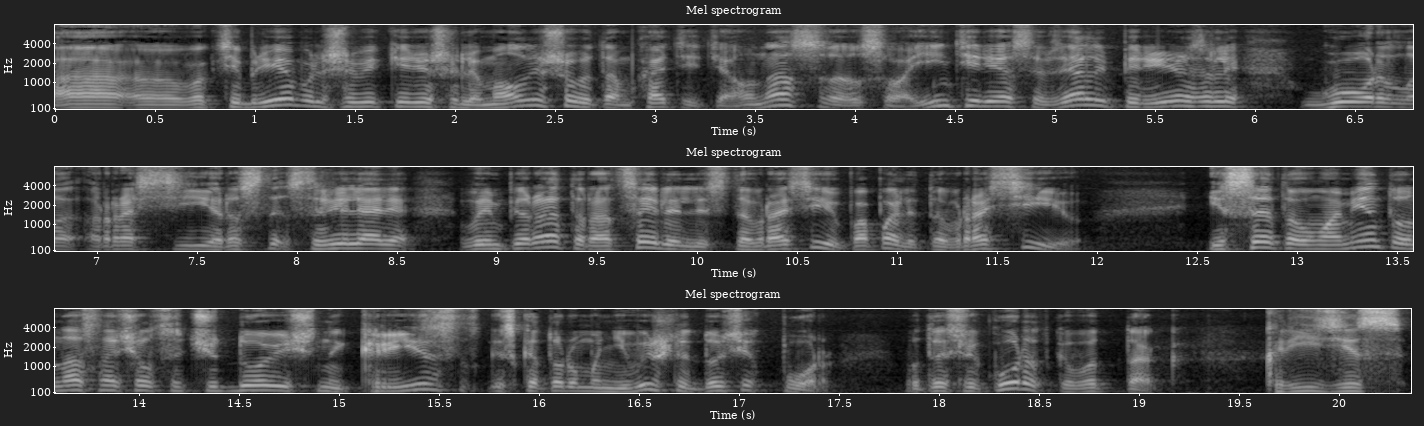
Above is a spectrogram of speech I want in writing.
а э, в октябре большевики решили, мало ли что вы там хотите, а у нас э, свои интересы, взяли, перерезали горло России, стреляли в императора, целились-то в Россию, попали-то в Россию. И с этого момента у нас начался чудовищный кризис, из которого мы не вышли до сих пор. Вот если коротко, вот так. Кризис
